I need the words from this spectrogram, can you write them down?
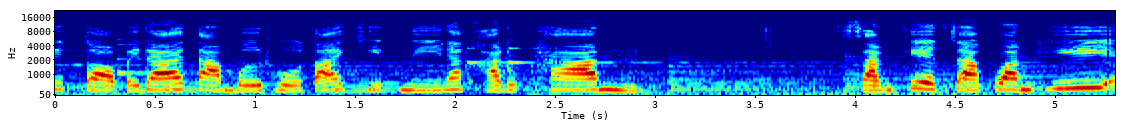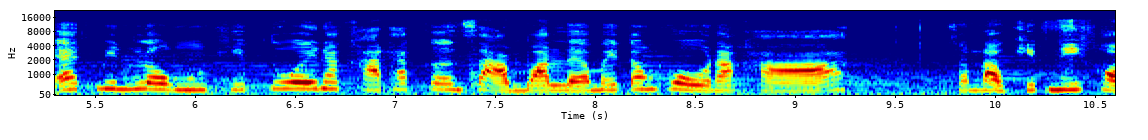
ติดต่อไปได้ตามเบอร์โทรใต้คลิปนี้นะคะ ทุกท่าน สังเกตจากวันที่แอดมินลงคลิปด้วยนะคะ ถ้าเกิน 3 วันแล้วไม่ต้องโทรนะคะสำหรับคลิปนี้ขอ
